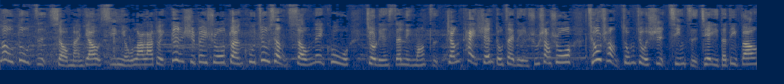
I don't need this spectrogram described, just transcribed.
露肚子、小蛮腰，犀牛拉拉队更是被说短裤就像小内裤，就连森林王子张泰山都在脸书上说，球场终究是亲子皆宜的地方，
